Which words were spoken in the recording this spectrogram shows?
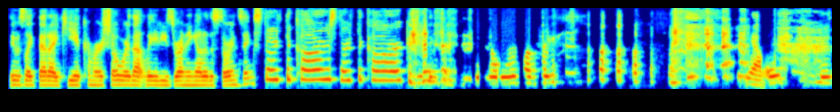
it was like that IKEA commercial where that lady's running out of the store and saying start the car start the car because you think something. Yeah it was, it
